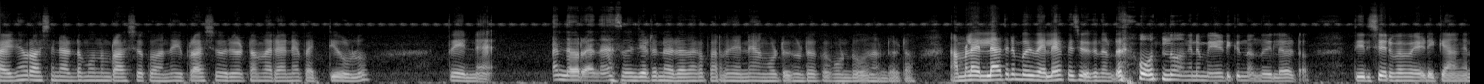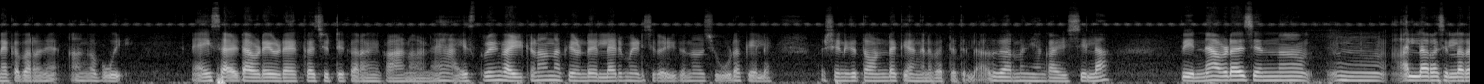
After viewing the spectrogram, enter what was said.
കഴിഞ്ഞ പ്രാവശ്യം രണ്ട് മൂന്നും പ്രാവശ്യമൊക്കെ വന്ന്. ഈ പ്രാവശ്യം ഒരു വട്ടം വരാനേ പറ്റിയുള്ളൂ പിന്നെ എന്താ പറയുന്നത് സുഞ്ചേട്ടൻ ഓരോന്നൊക്കെ പറഞ്ഞ് എന്നെ അങ്ങോട്ടും ഇങ്ങോട്ടും ഒക്കെ കൊണ്ടുപോകുന്നുണ്ട് കേട്ടോ. നമ്മളെല്ലാത്തിനും പോയി വിലയൊക്കെ ചോദിക്കുന്നുണ്ട്. ഒന്നും അങ്ങനെ മേടിക്കുന്നൊന്നുമില്ല കേട്ടോ. തിരിച്ചു വരുമ്പോൾ മേടിക്കാം അങ്ങനെയൊക്കെ പറഞ്ഞ് അങ്ങ് പോയി. നൈസായിട്ട് അവിടെ ഇവിടെയൊക്കെ ചുറ്റിക്കറങ്ങി കാണുവാണ്. ഐസ്ക്രീം കഴിക്കണമെന്നൊക്കെ ഉണ്ട്. എല്ലാവരും മേടിച്ച് കഴിക്കുന്നത് ചൂടൊക്കെ അല്ലേ? പക്ഷെ എനിക്ക് തൊണ്ടയ്ക്ക് അങ്ങനെ പറ്റത്തില്ല. അത് കാരണം ഞാൻ കഴിച്ചില്ല. പിന്നെ അവിടെ ചെന്ന് അല്ലറ ചില്ലറ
